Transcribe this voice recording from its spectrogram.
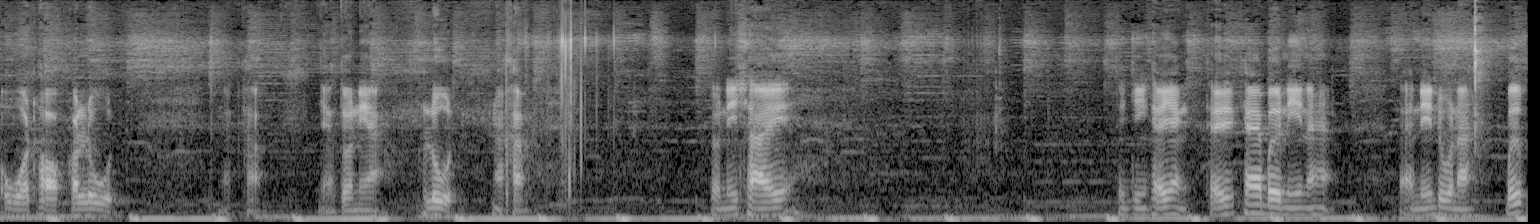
โอเวอร์ทอกก็รูดนะครับ อย่างตัวเนี้ยรูดนะครับ ตัวนี้ใช้ จริงๆใช้อย่างใช้แค่เบอร์นี้นะฮะแต่อันนี้ดูนะปึ๊บ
